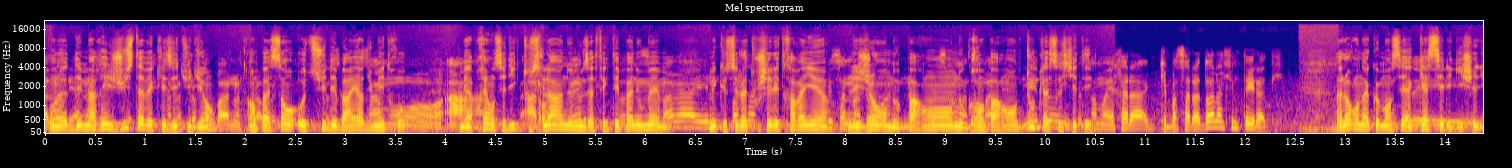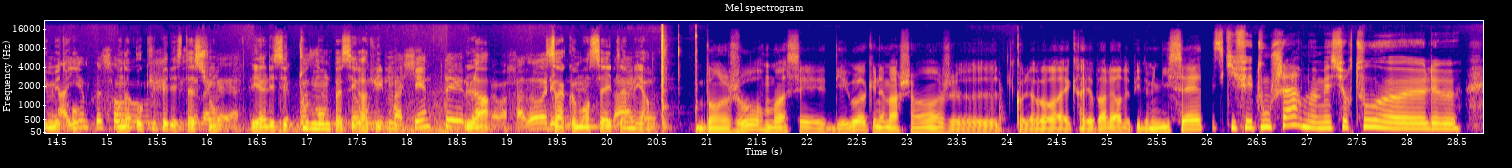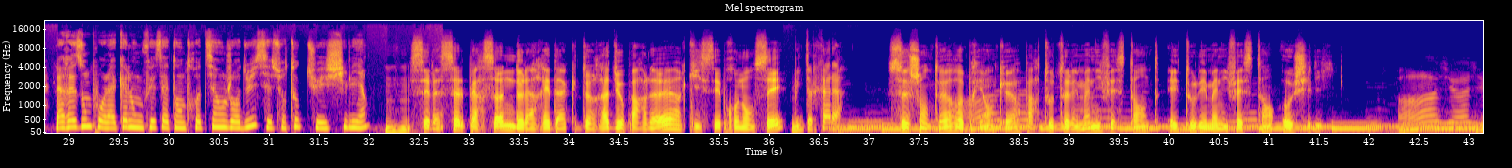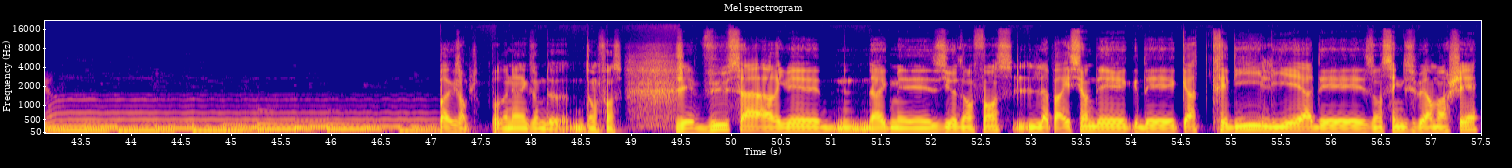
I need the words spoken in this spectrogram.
On a démarré juste avec les étudiants, en passant au-dessus des barrières du métro. Mais après, on s'est dit que tout cela ne nous affectait pas nous-mêmes, mais que cela touchait les travailleurs, les gens, nos parents, nos grands-parents, toute la société. Alors on a commencé à casser les guichets du métro. On a occupé les stations et à laisser tout le monde passer gratuitement. Là, ça a commencé à être la merde. Bonjour, moi c'est Diego Acuna Marchand, je collabore avec Radio Parleur depuis 2017. Ce qui fait ton charme, mais surtout euh, le- la raison pour laquelle on fait cet entretien aujourd'hui, c'est surtout que tu es chilien. C'est la seule personne de la rédac de Radio Parleur qui s'est prononcée. Victor Jara. Ce chanteur repris en chœur par toutes les manifestantes et tous les manifestants au Chili. Par exemple, pour donner un exemple de- d'enfance, j'ai vu ça arriver avec mes yeux d'enfance, l'apparition des, des cartes crédit liées à des enseignes de supermarché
